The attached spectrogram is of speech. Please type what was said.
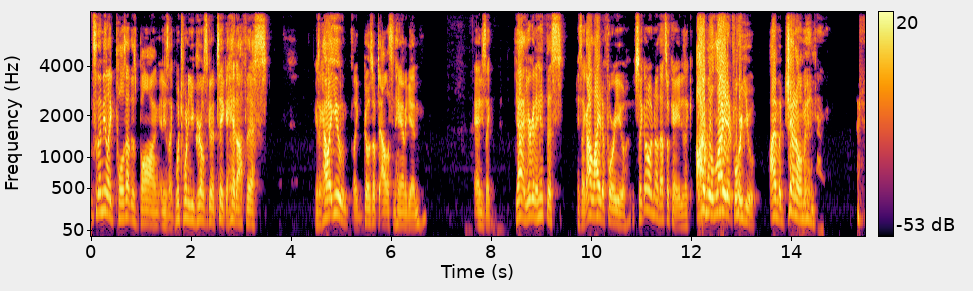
So then he like pulls out this bong and he's like, which one of you girls is gonna take a hit off this? He's like, how about you? Like goes up to Alyson Hannigan. And he's like, yeah, you're gonna hit this. He's like, I'll light it for you. She's like, oh no, that's okay. And he's like, I will light it for you. I'm a gentleman.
